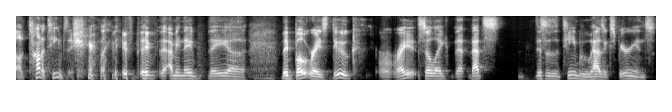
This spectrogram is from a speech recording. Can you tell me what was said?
a ton of teams this year. like they've, they've I mean they they uh they boat raced Duke, right? So like that that's this is a team who has experience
